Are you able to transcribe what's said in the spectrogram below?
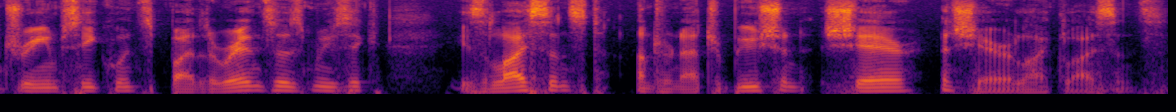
Dream Sequence by Lorenzo's Music is licensed under an attribution, share, and share alike license.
